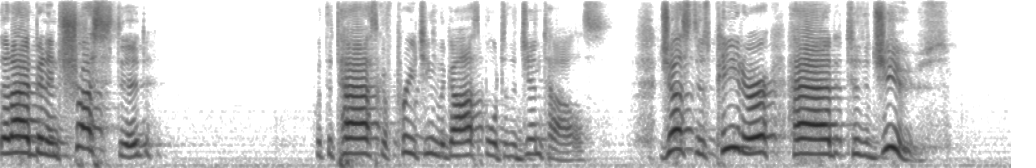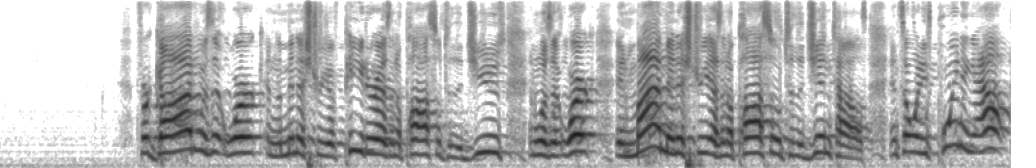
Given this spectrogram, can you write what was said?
that I had been entrusted with the task of preaching the gospel to the Gentiles. just as Peter had to the Jews. For God was at work in the ministry of Peter as an apostle to the Jews and was at work in my ministry as an apostle to the Gentiles. And so, what he's pointing out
